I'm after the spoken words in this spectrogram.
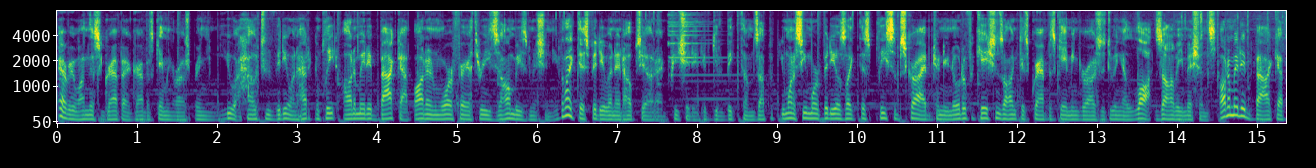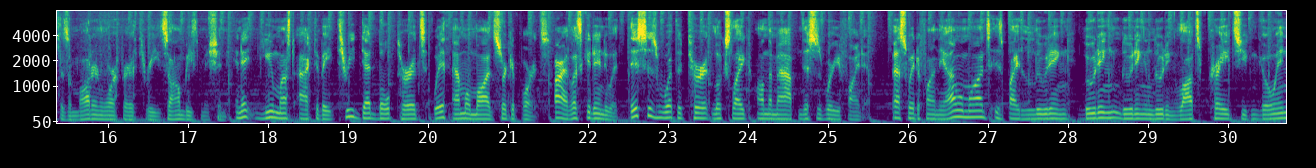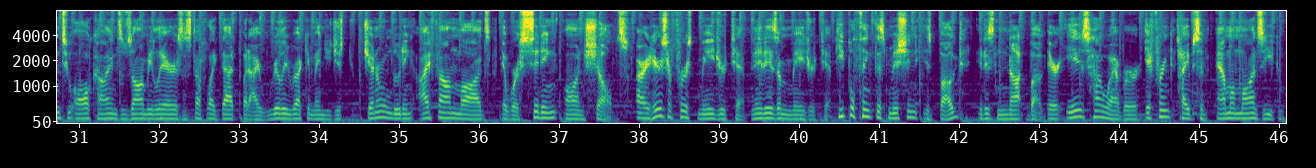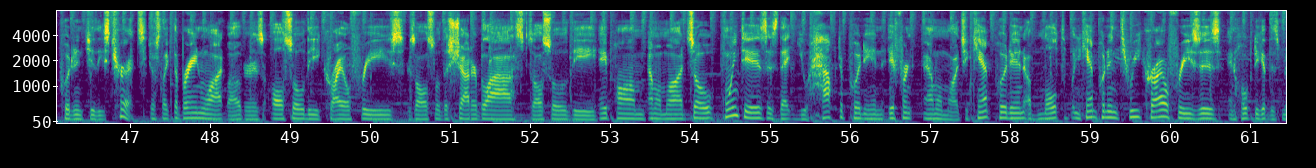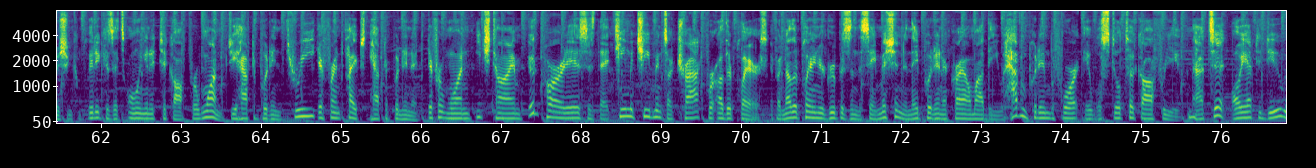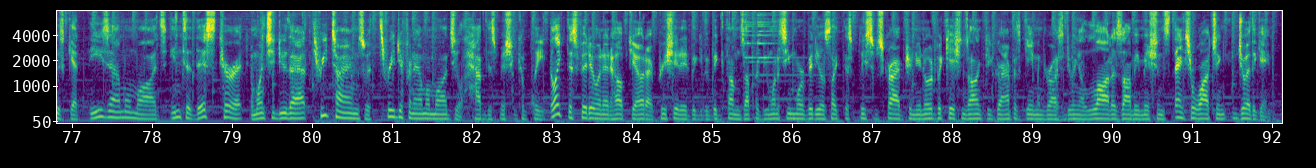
Hey everyone, this is Grandpa at Grandpa's Gaming Garage bringing you a how-to video on how to complete automated backup Modern Warfare 3 Zombies mission. If you like this video and it helps you out, I'd appreciate it if you give a big thumbs up. If you want to see more videos like this, please subscribe, turn your notifications on because Grandpa's Gaming Garage is doing a lot of zombie missions. Automated backup is a Modern Warfare 3 Zombies mission. In it, you must activate three deadbolt turrets with ammo mod circuit boards. All right, let's get into it. This is what the turret looks like on the map. This is where you find it. Best way to find the ammo mods is by looting, looting, looting, and looting. Lots of crates. You can go into all kinds of zombie layers and stuff like that, but I really recommend you just do general looting. I found mods that were sitting on shelves. All right, here's our first major tip, and it is a major tip. People think this mission is bugged. It is not bugged. There is, however, different types of ammo mods that you can put into these turrets. Just like the Brain Rot bug, there is also the Cryo Freeze. There's also the Shatter Blast. There's also the Napalm ammo mod. So point is, is that you have have to put in different ammo mods. You can't put in a multiple, you can't put in three cryo freezes and hope to get this mission completed because it's only going to tick off for one. So you have to put in three different types. You have to put in a different one each time. Good part is, is that team achievements are tracked for other players. If another player in your group is in the same mission and they put in a cryo mod that you haven't put in before, it will still tick off for you. And that's it. All you have to do is get these ammo mods into this turret. And once you do that three times with three different ammo mods, you'll have this mission complete. If you like this video and it helped you out, I appreciate it give a big thumbs up. If you want to see more videos like this, please subscribe, turn your notifications on to Grandpa's Gaming Garage. Doing a lot of zombie missions. Thanks for watching. Enjoy the game.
